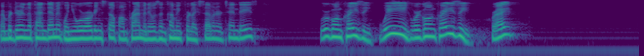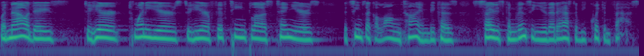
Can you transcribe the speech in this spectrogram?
Remember during the pandemic when you were ordering stuff on Prime and it wasn't coming for like seven or 10 days? We were going crazy. We were going crazy, right? But nowadays, to hear 20 years, to hear 15 plus, 10 years, it seems like a long time because society is convincing you that it has to be quick and fast.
